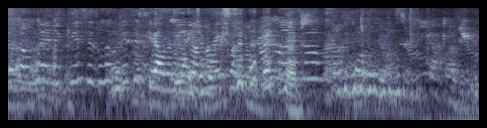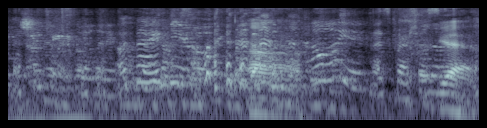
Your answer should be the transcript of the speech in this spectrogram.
So many kisses. Look, this is he always like jokes. Oh, thank you. Oh. How are you? That's precious. yeah.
